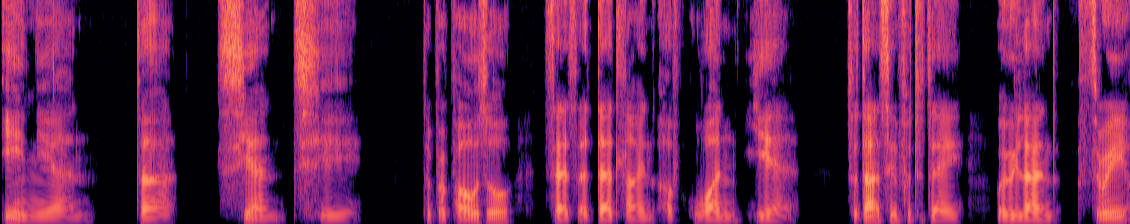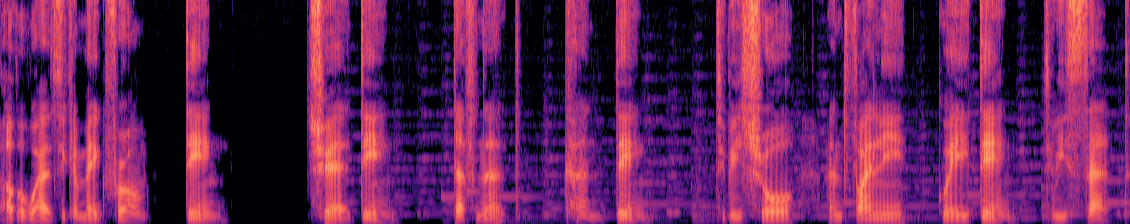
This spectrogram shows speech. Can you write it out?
一年的限期。The proposal sets a deadline of one year. So that's it for today, where we learned three other words you can make from 定,确定, definite, 肯定, to be sure, and finally 规定, to be set.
